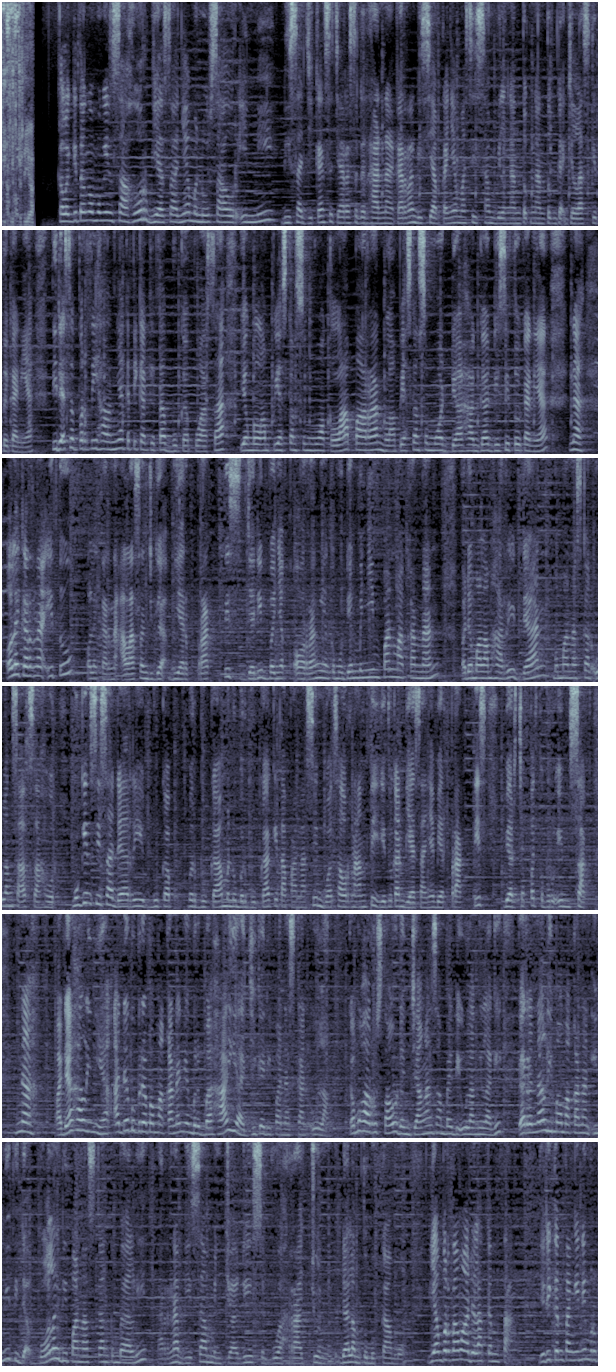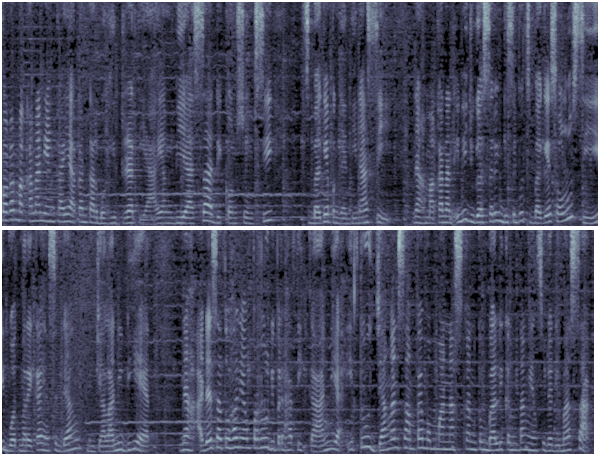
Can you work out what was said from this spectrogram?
Itu. Kalau kita ngomongin sahur, biasanya menu sahur ini disajikan secara sederhana karena disiapkannya masih sambil ngantuk-ngantuk gak jelas gitu kan ya. Tidak seperti halnya ketika kita buka puasa yang melampiaskan semua kelaparan, melampiaskan semua dahaga di situ kan ya. Nah, oleh karena itu, oleh karena alasan juga biar praktis, jadi banyak orang yang kemudian menyimpan makanan pada malam hari dan memanaskan ulang saat sahur. Mungkin sisa dari buka berbuka, menu berbuka buka kita panasin buat sahur nanti gitu kan biasanya biar praktis biar cepet keburu imsak. Nah padahal ini ya ada beberapa makanan yang berbahaya jika dipanaskan ulang. Kamu harus tahu dan jangan sampai diulangi lagi karena lima makanan ini tidak boleh dipanaskan kembali karena bisa menjadi sebuah racun dalam tubuh kamu. Yang pertama adalah kentang. Jadi kentang ini merupakan makanan yang kaya akan karbohidrat ya, yang biasa dikonsumsi sebagai pengganti nasi. Nah, makanan ini juga sering disebut sebagai solusi buat mereka yang sedang menjalani diet. Nah, ada satu hal yang perlu diperhatikan yaitu jangan sampai memanaskan kembali kentang yang sudah dimasak.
